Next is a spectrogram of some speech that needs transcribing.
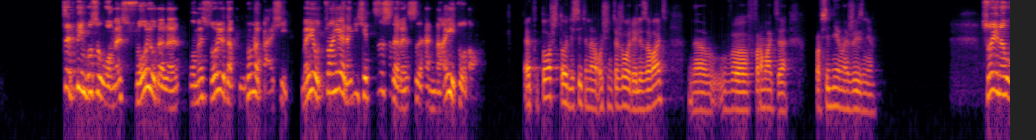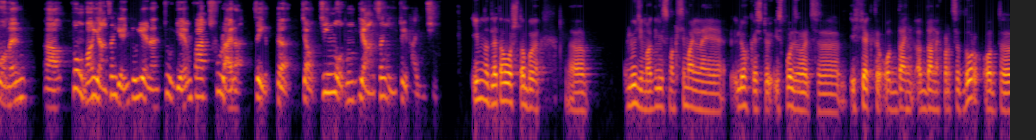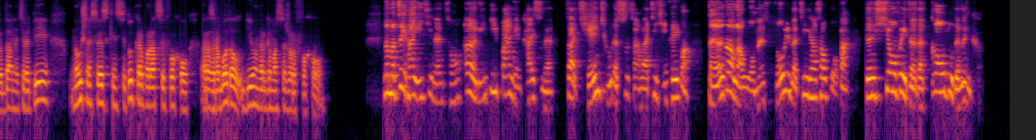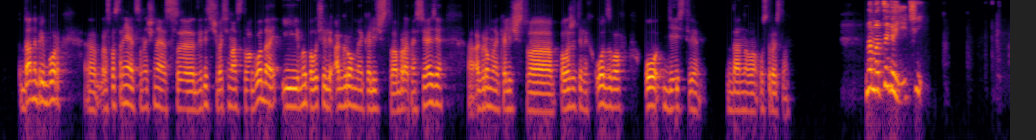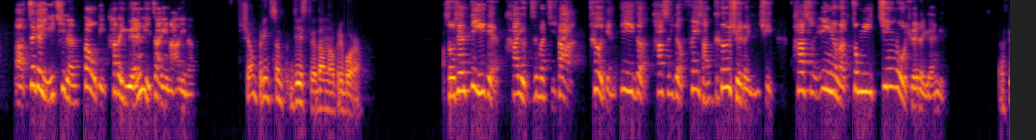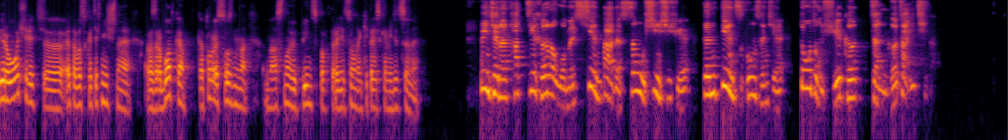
这并不是我们所有的人，我们所有的普通的百姓，没有专业的一些知识的人是很难以做到的。 Это то, что действительно очень тяжело реализовать э, в формате повседневной жизни. 所以呢，我们啊、凤凰养生研究院呢就研发出来了这个叫经络通养生仪对它仪器。 Именно для того, чтобы э, люди могли с максимальной легкостью использовать э, эффекты от, дан- от данных процедур, от э, данной терапии, научно-исследовательский институт корпорации Фохоу разработал биоэнергомассажер Фохоу. 那么这台仪器呢，从二零一八年开始呢，在全球的市场来进行推广，得到了我们所有的经销商伙伴跟消费者的高度的认可。 Данный прибор э, распространяется начиная с э, 2018 года, и мы получили огромное количество обратной связи, э, огромное количество положительных отзывов о действии данного устройства. 那么这个仪器啊，这个仪器呢，到底它的原理在于哪里呢？ В чем принцип действия данного прибора? 首先，第一点，它有这么几大特点。第一个，它是一个非常科学的仪器，它是运用了中医经络学的原理。 В первую очередь, э, это высокотехничная разработка, которая создана на основе принципов традиционной китайской медицины. 并且呢，它结合了我们现代的生物信息学跟电子工程学多种学科整合在一起的。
